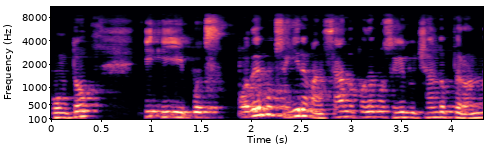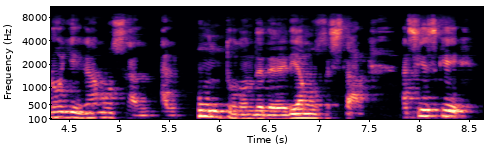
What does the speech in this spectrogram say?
punto y, pues podemos seguir avanzando, podemos seguir luchando, pero no llegamos al, punto donde deberíamos estar. Así es que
